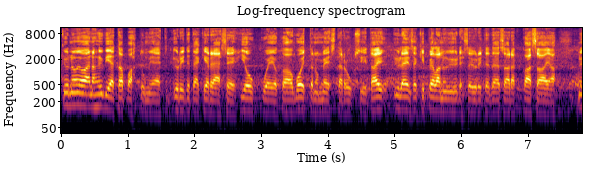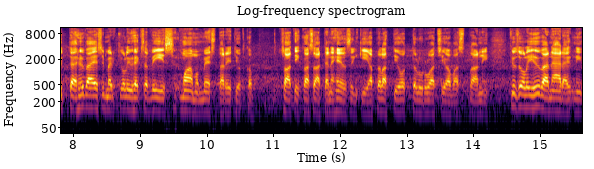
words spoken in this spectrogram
kyllä ne on aina hyviä tapahtumia, että yritetään kerää se joukkue, joka on voittanut mestaruksia tai yleensäkin pelannut yhdessä, yritetään saada kasaa. Ja nyt tämä hyvä esimerkki oli 95 maailmanmestarit, jotka saatiin kasaa tänne Helsinkiin ja pelattiin ottelu Ruotsia vastaan, niin kyllä se oli hyvä nähdä niin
